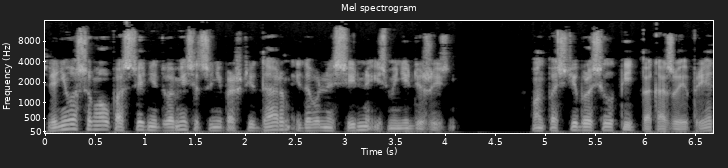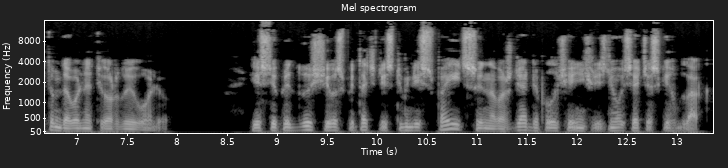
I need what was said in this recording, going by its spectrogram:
Для него самого последние два месяца не прошли даром и довольно сильно изменили жизнь. Он почти бросил пить, показывая при этом довольно твердую волю. Если предыдущие воспитатели стремились споить сына вождя для получения через него всяческих благ,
